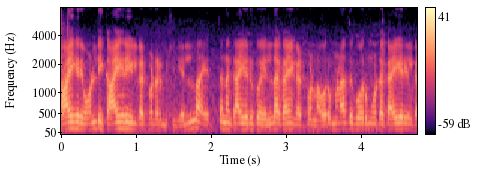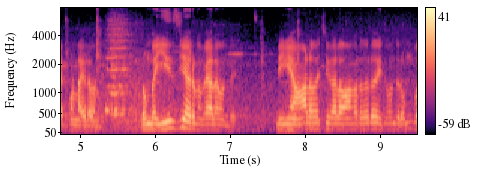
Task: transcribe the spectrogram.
காய்கறி ஒன்லி காய்கறிகள் கட் பண்ணுற மிஷின் எல்லாம் எத்தனை காய் இருக்கோ எல்லா காயும் கட் பண்ணலாம். ஒரு மணி நேரத்துக்கு ஒரு மூட்டை காய்கறிகள் கட் பண்ணலாம் இதில் வந்து. ரொம்ப ஈஸியாக இருக்கும் வேலை வந்து. நீங்கள் ஆளை வச்சு வேலை வாங்குறத விட இது வந்து ரொம்ப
